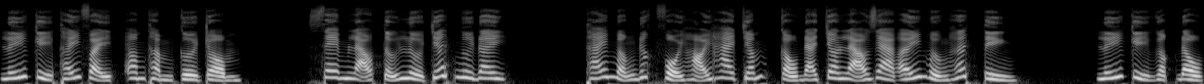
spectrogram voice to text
Lý Kỳ thấy vậy, âm thầm cười trộm. Xem lão tử lừa chết ngươi đây. Thái Mẫn Đức vội hỏi hai chấm, cậu đã cho lão già ấy mượn hết tiền. Lý Kỳ gật đầu,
